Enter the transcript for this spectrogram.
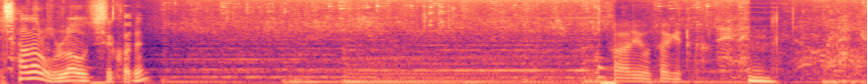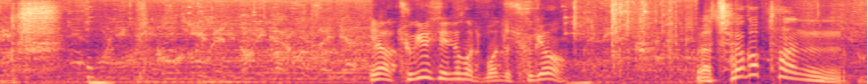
산으로 올라올 수 있거든? 사리오 저기 있다. 야 죽일 수 있는 건 먼저 죽여. 나 철갑탄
